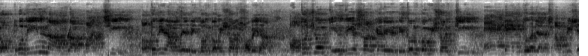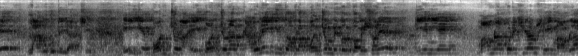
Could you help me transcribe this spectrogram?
যতদিন আমাদের বেতন কমিশন হবে না। অথচ কেন্দ্রীয় সরকারের বেতন কমিশন ঠিক এক এক দু হাজার ছাব্বিশে লাগু হতে যাচ্ছে। এই যে বঞ্চনা, এই বঞ্চনার কারণেই কিন্তু আমরা পঞ্চম বেতন কমিশনের দিয়ে নিয়ে মামলা করেছিলাম। সেই মামলা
